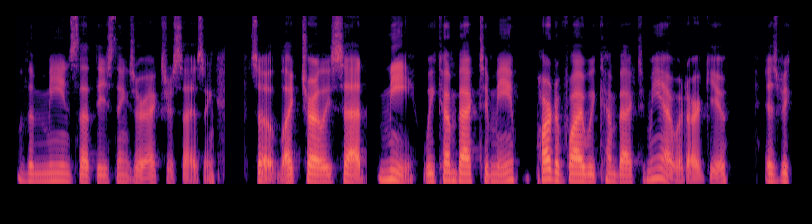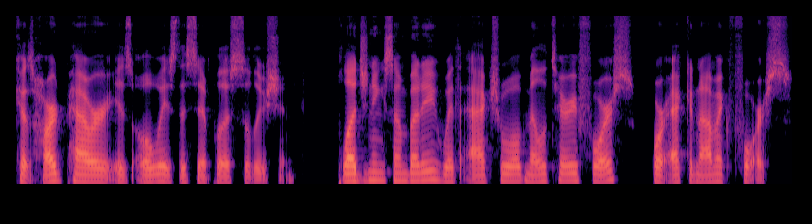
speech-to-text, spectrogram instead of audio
the means that these things are exercising. So, like Charlie said, me, we come back to me. Part of why we come back to me, I would argue, is because hard power is always the simplest solution. Bludgeoning somebody with actual military force or economic force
